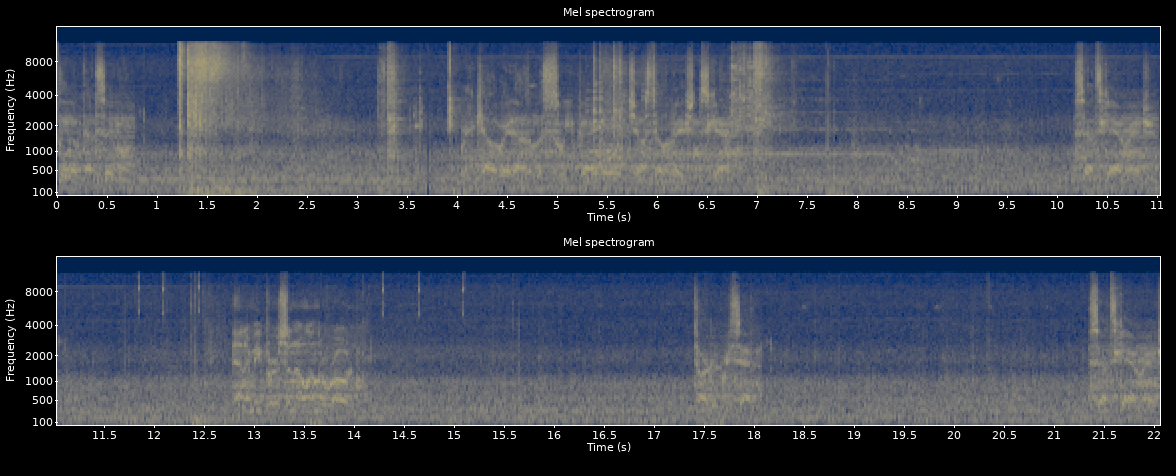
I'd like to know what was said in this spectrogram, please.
Clean up that signal. Recalibrate out on the sweep angle, adjust elevation scan. Set scan range. Enemy personnel on the road. Target reset. Set scan range.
